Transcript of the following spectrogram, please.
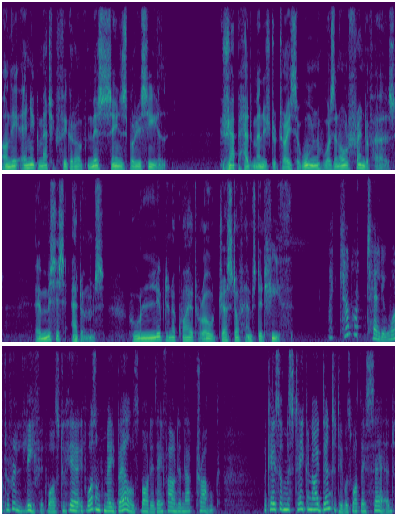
on the enigmatic figure of Miss Sainsbury Seale. Japp had managed to trace a woman who was an old friend of hers, a Mrs. Adams, who lived in a quiet road just off Hampstead Heath. I cannot tell you what a relief it was to hear it wasn't May Mabelle's body they found in that trunk. A case of mistaken identity was what they said.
